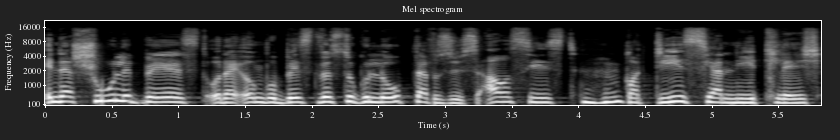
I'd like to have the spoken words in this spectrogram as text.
in der Schule bist oder irgendwo bist, wirst du gelobt, dass du süß aussiehst. Mhm. Gott, die ist ja niedlich.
